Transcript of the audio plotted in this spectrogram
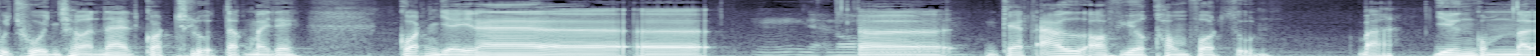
ពូឈួនច្រើនដែរគាត់ឆ្លក់ទឹកមិនទេគាត់និយាយថាអឺអឺ get out of your comfort zone បាទយើងកុំនៅ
